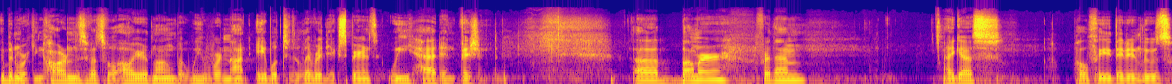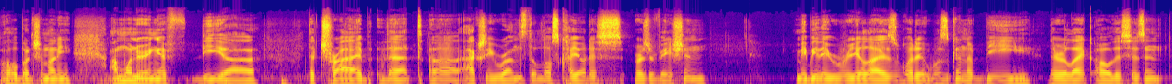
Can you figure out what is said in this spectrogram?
We've been working hard on this festival all year long, but we were not able to deliver the experience we had envisioned. Uh, bummer for them, I guess. Hopefully, they didn't lose a whole bunch of money. I'm wondering if the uh, the tribe that uh, actually runs the Los Coyotes reservation, maybe they realized what it was gonna be. They were like, "Oh, this isn't."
